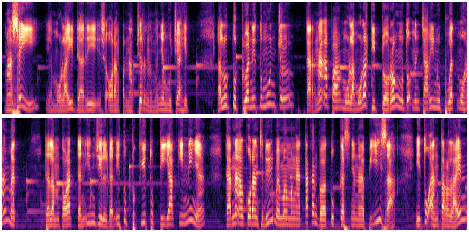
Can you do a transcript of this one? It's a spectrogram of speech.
Masehi ya mulai dari seorang penafsir namanya Mujahid. Lalu tuduhan itu muncul karena apa? Mula-mula didorong untuk mencari nubuat Muhammad dalam Taurat dan Injil dan itu begitu diyakininya karena Al-Qur'an sendiri memang mengatakan bahwa tugasnya Nabi Isa itu antara lain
